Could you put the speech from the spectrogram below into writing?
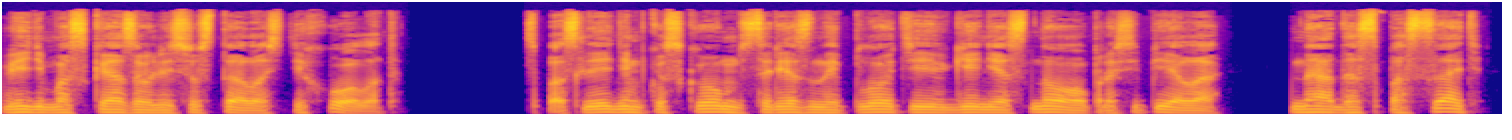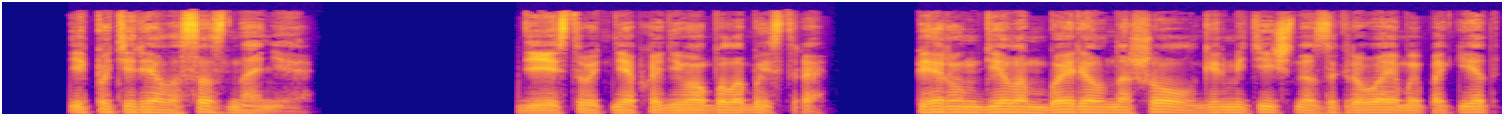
видимо, сказывались усталость и холод. С последним куском срезанной плоти Евгения снова просипела «надо спасать» и потеряла сознание. Действовать необходимо было быстро. Первым делом Берил нашел герметично закрываемый пакет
